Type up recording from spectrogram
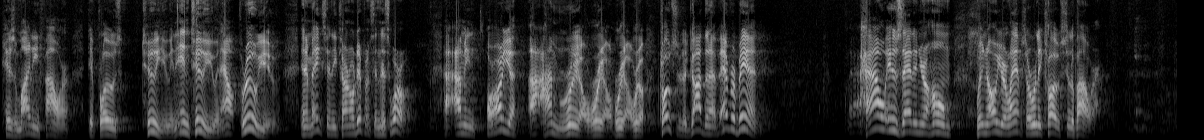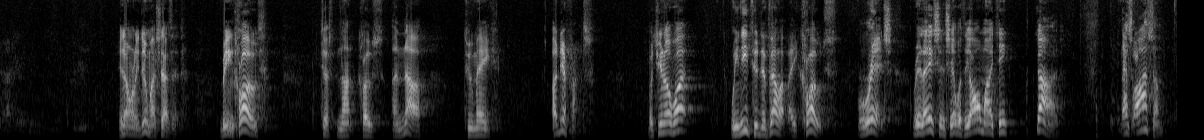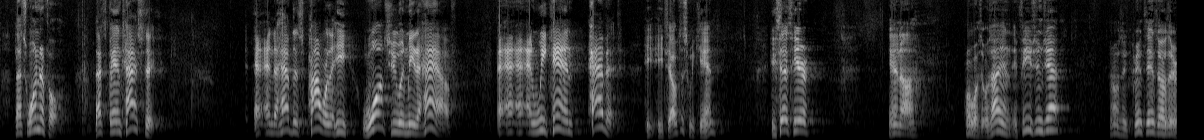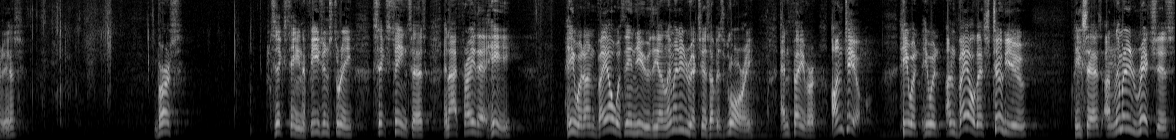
His mighty power, it flows to you and into you and out through you. And it makes an eternal difference in this world. I, I mean, or are you, I, I'm real, real, real, real closer to God than I've ever been. How is that in your home when all your lamps are really close to the power? It don't really do much, does it? Being close, just not close enough to make a difference. But you know what? We need to develop a close, rich relationship with the Almighty God. That's awesome. That's wonderful. That's fantastic. And to have this power that He wants you and me to have, and we can have it. He, he tells us we can. He says here in, uh, where was it? Was I in Ephesians yet? I was in Corinthians. Oh, there it is. Verse 16, Ephesians 3 16 says, And I pray that He, He would unveil within you the unlimited riches of His glory and favor until He would, he would unveil this to you he says, unlimited riches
